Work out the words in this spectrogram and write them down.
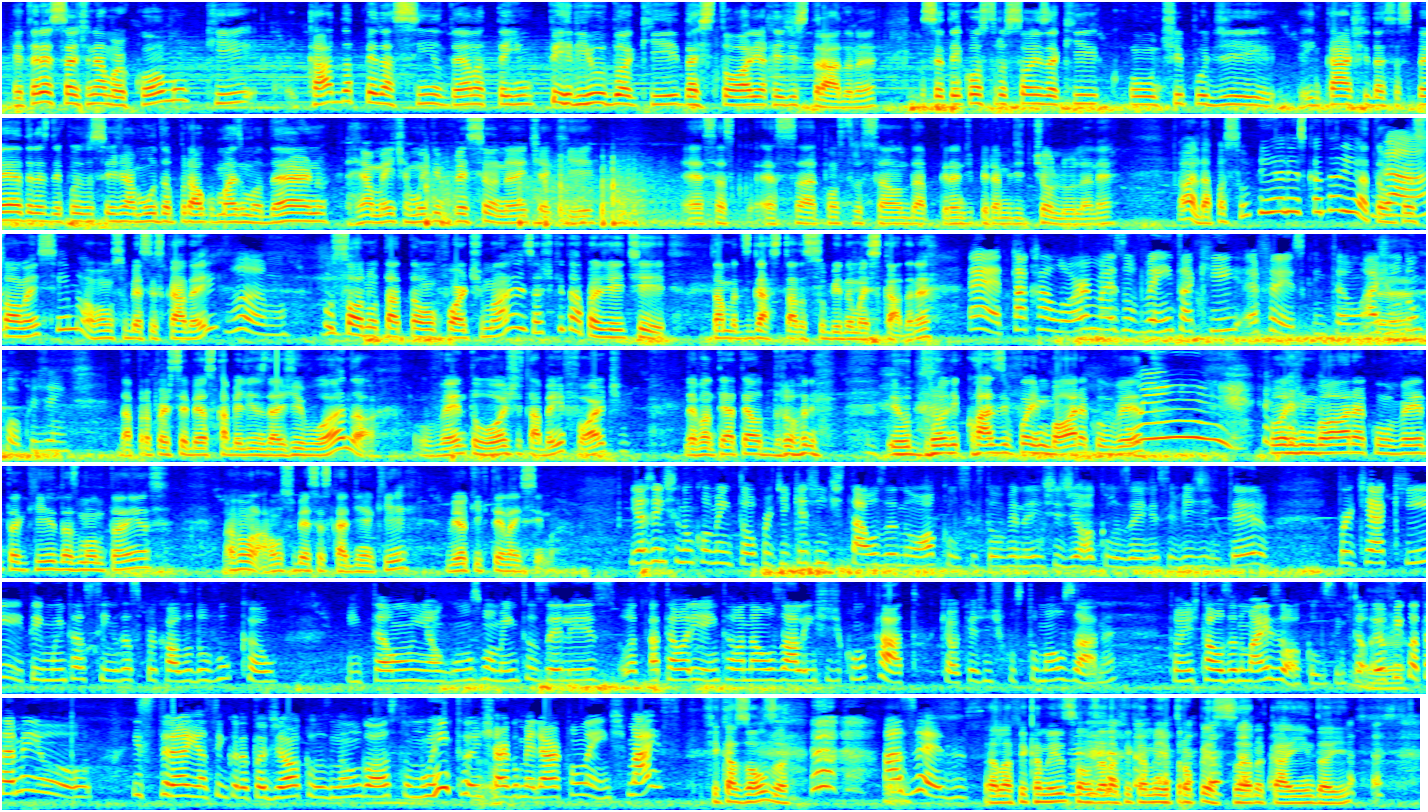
É interessante, né, amor? Como que cada pedacinho dela tem um período aqui da história registrado, né? Você tem construções aqui com um tipo de encaixe dessas pedras, depois você já muda para algo mais moderno. Realmente é muito impressionante aqui essas, essa construção da grande pirâmide de Cholula, né? Olha, dá para subir ali a escadaria. Tem um pessoal lá em cima. Ó. Vamos subir essa escada aí? Vamos. O sol não tá tão forte mais, acho que dá pra gente dar uma desgastada subindo uma escada, né? É, tá calor, mas o vento aqui é fresco, então ajuda é. um pouco, gente. Dá pra perceber os cabelinhos da Gi voando, ó. O vento hoje tá bem forte. Levantei até o drone e o drone quase foi embora com o vento. Ui! Foi embora com o vento aqui das montanhas. Mas vamos lá, vamos subir essa escadinha aqui, ver o que, que tem lá em cima. E a gente não comentou por que, que a gente está usando óculos, vocês estão vendo a gente de óculos aí nesse vídeo inteiro, porque aqui tem muitas cinzas por causa do vulcão. Então, em alguns momentos, eles até orientam a não usar lente de contato, que é o que a gente costuma usar, né? Então a gente está usando mais óculos. Então é. eu fico até meio estranha assim quando eu tô de óculos, não gosto muito, eu enxergo melhor com lente, mas fica zonza. Às vezes. Ela fica meio zonza, ela fica meio tropeçando, caindo aí.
